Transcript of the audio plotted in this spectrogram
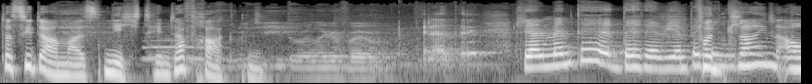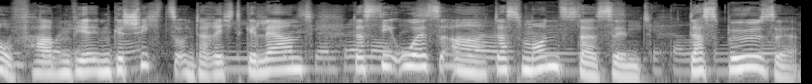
das sie damals nicht hinterfragten. Von klein auf haben wir im Geschichtsunterricht gelernt, dass die USA das Monster sind, das Böse.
